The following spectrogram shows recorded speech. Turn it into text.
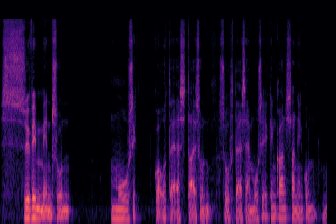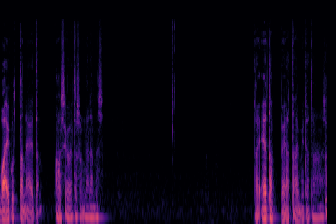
syvimmin sun muusikkouteessa tai sun suhteeseen musiikin kanssa niin kuin vaikuttaneita asioita sun elämässä? Tai etappeja tai mitä tahansa?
